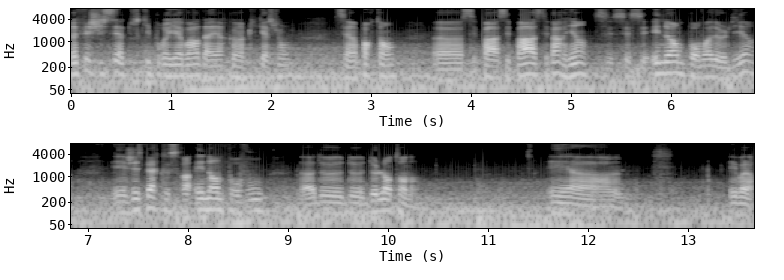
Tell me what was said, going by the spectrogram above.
réfléchissez à tout ce qu'il pourrait y avoir derrière comme implication. C'est important. c'est pas, c'est pas, rien. C'est énorme pour moi de le dire. Et j'espère que ce sera énorme pour vous de, l'entendre. Et, et, voilà.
